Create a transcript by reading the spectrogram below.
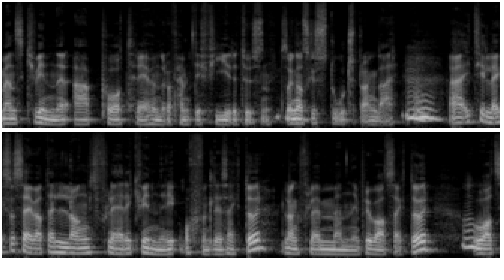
mens kvinner er på 354 000. Så et ganske stort sprang der. Mm. I tillegg så ser vi at det er langt flere kvinner i offentlig sektor, langt flere menn i privat sektor, og at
